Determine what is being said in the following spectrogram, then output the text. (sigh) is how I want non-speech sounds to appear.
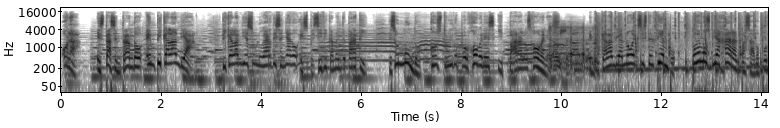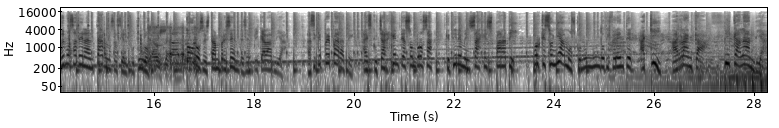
Hola, estás entrando en Picalandia. Picalandia es un lugar diseñado específicamente para ti. Es un mundo construido por jóvenes y para los jóvenes. En Picalandia no existe el tiempo. Podemos viajar al pasado, podemos adelantarnos hacia el futuro. Todos están presentes en Picalandia. Así que prepárate a escuchar gente asombrosa que tiene mensajes para ti. Porque soñamos con un mundo diferente. Aquí arranca Picalandia.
